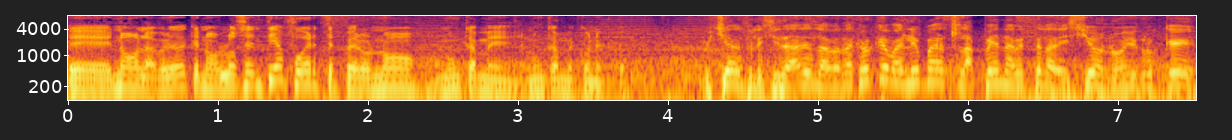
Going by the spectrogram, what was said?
Eh, no, la verdad que no. Lo sentía fuerte, pero no, nunca me, nunca me conectó. Muchas felicidades, la verdad creo que valió más la pena verte la edición, ¿no? Yo creo que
